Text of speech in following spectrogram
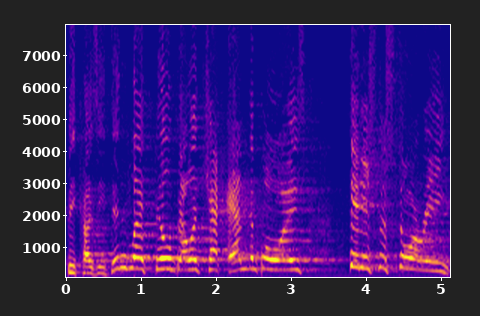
because he didn't let Bill Belichick and the boys finish the story.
